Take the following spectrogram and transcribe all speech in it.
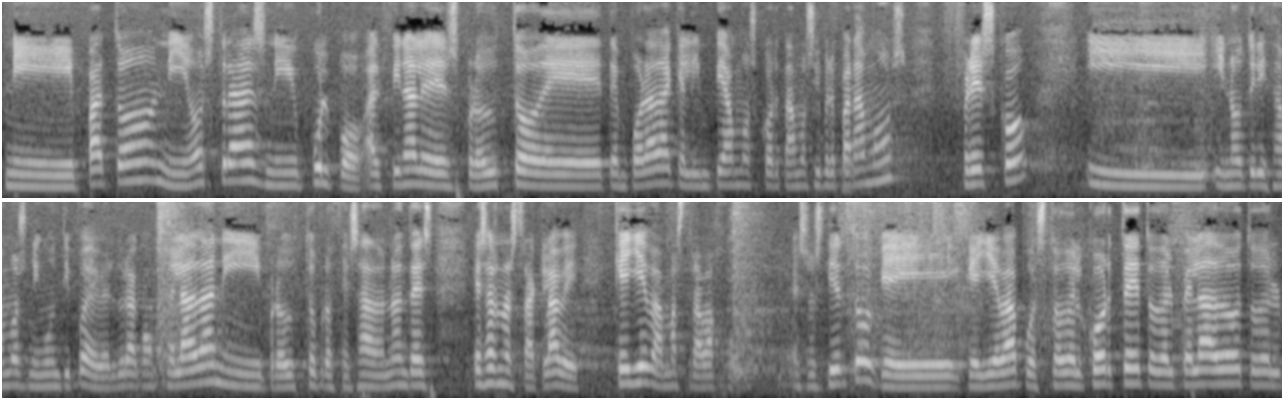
ni pato, ni ostras, ni pulpo. Al final es producto de temporada que limpiamos, cortamos y preparamos, fresco y no utilizamos ningún tipo de verdura congelada ni producto procesado. ¿no? Entonces, esa es nuestra clave. ¿Qué lleva más trabajo? Eso es cierto, que, que lleva pues todo el corte, todo el pelado, todo el,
